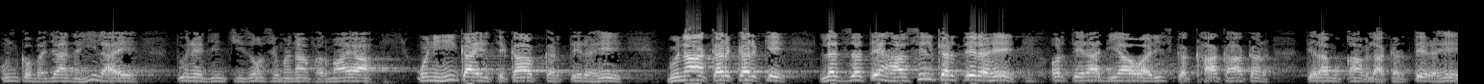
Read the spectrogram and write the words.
ان کو بجا نہیں لائے تو نے جن چیزوں سے منع فرمایا، انہی کا ارتکاب کرتے رہے۔ گناہ کر کر کے لذتیں حاصل کرتے رہے اور تیرا دیا ہوا رزق کھا کھا کر تیرا مقابلہ کرتے رہے۔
